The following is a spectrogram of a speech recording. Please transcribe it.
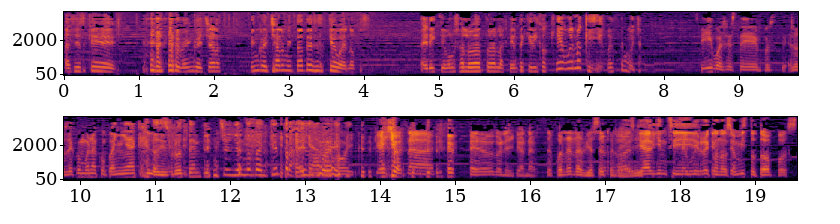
Así es que vengo a echar, vengo a echar mitotes. Es que bueno, pues Eric, un saludo a toda la gente que dijo, qué bueno que llegó este muchacho. Sí, pues este, pues los dejo en buena compañía, que lo disfruten. Pinche Jonathan, ¿qué traes, güey? ¿Qué Jonah? ¿Qué pedo con el Jonah? Se pone nervioso con No, el es que alguien sí reconoció mis totopos.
